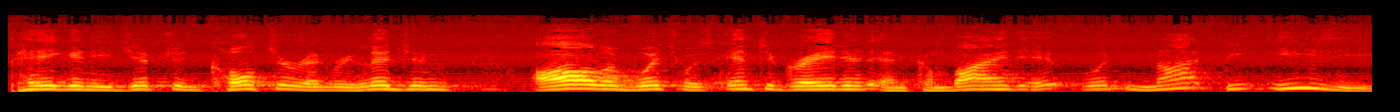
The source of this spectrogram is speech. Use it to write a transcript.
pagan Egyptian culture and religion, all of which was integrated and combined, it would not be easy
